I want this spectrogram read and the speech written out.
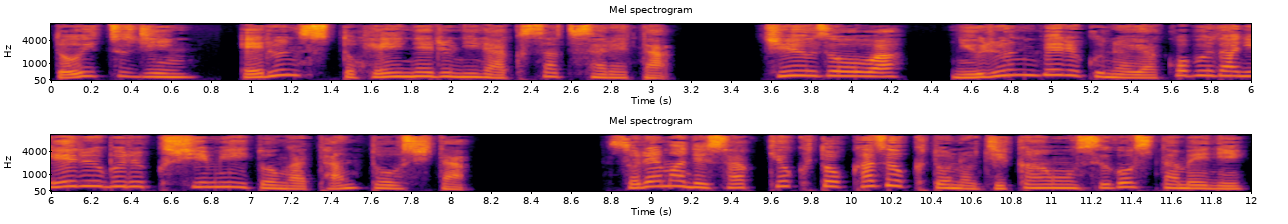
ドイツ人エルンスト・ヘイネルに落札された。鋳造はニュルンベルクのヤコブ・ダニエル・ブルクシミートが担当した。それまで作曲と家族との時間を過ごすために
